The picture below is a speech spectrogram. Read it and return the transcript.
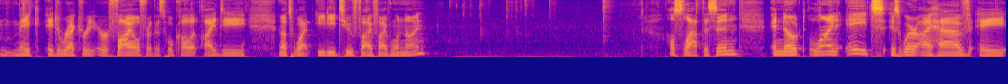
make a directory or file for this. We'll call it ID, and that's what, ed25519. I'll slap this in. And note, line 8 is where I have a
